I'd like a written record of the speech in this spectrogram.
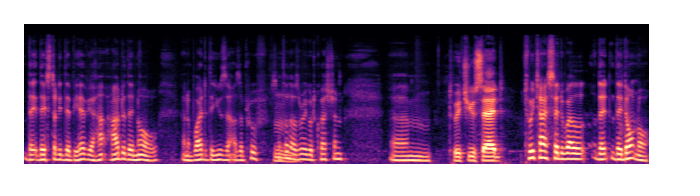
they they studied their behavior. How how do they know, and why did they use it as a proof? So I thought Hmm. that was a very good question. Um, to which you said, to which I said, well, they they don't know.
